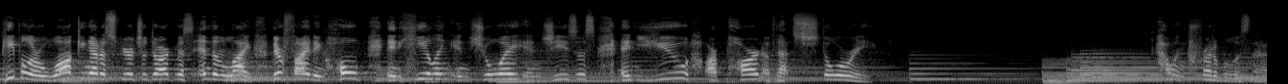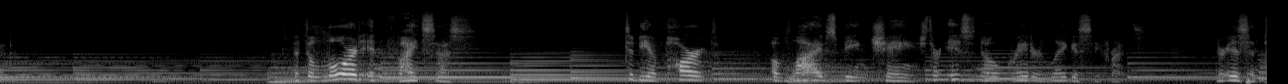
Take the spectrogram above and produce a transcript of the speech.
People are walking out of spiritual darkness into the light. They're finding hope and healing and joy in Jesus, and you are part of that story. How incredible is that? That the Lord invites us to be a part of lives being changed. There is no greater legacy, friends. There isn't.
